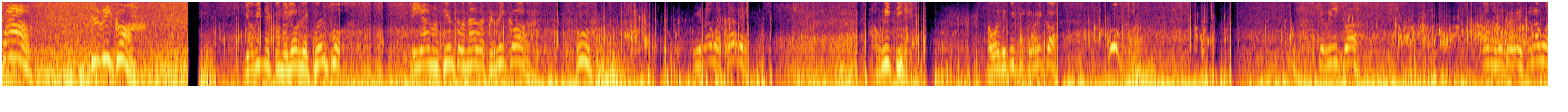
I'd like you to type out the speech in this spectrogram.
¡Wow! ¡Qué rico! Yo vine con dolor de cuerpo y ya no siento nada, qué rico. Y el agua sabe. Agüiti. Agua de Witty, qué rico. Uf, qué rico. Vamos otra vez al agua.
